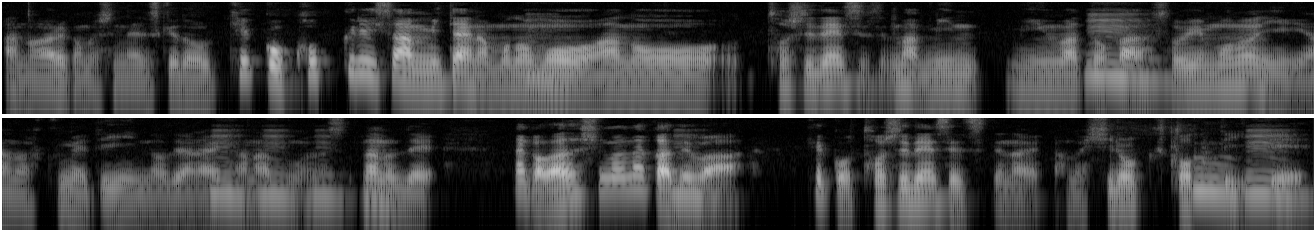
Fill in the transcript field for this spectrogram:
あのあるかもしれないですけど、結構こっくりさんみたいなものも、あの都市伝説、まあ民民話とか、うん。そういうものにあの含めていいのではないかなと思います。うんうんうんうん。なので、なんか私の中では、結構都市伝説っていうのはあの広くとっていうんて、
